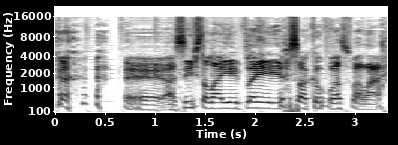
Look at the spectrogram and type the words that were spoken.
É, assista lá EA Play, é só que eu posso falar.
